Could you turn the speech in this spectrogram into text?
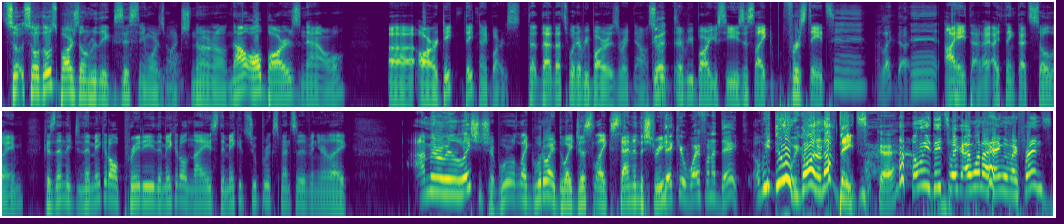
So, so those bars don't really exist anymore as No? much. No, no, no. Now all bars now uh, are date date night bars. That that that's what every bar is right now. So Good. every bar you see is just like first dates. eh, I like that. eh. I hate that. I, I think that's so lame because then they they make it all pretty. They make it all nice. They make it super expensive, and you're like. I'm in a real relationship. We're like, what do I do? I just like stand in the street? Take your wife on a date. Oh, we do. We go on enough dates. Okay. How many dates? Like, I want to hang with my friends.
